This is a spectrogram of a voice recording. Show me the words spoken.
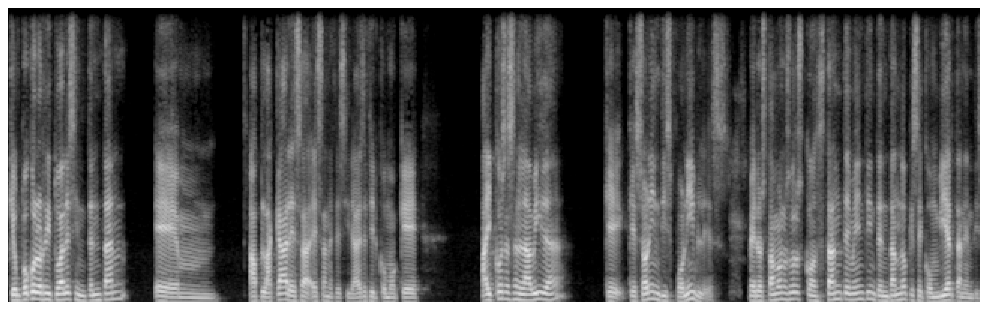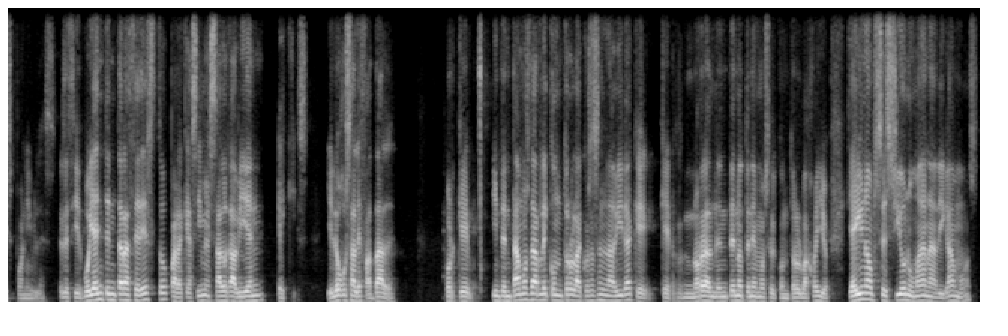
que un poco los rituales intentan... Em, aplacar esa, necesidad. Es decir, como que hay cosas en la vida que, son indisponibles, pero estamos nosotros constantemente intentando que se conviertan en disponibles. Es decir, voy a intentar hacer esto para que así me salga bien X y luego sale fatal, porque intentamos darle control a cosas en la vida que, que no realmente no tenemos el control bajo ello. Y hay una obsesión humana, digamos,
